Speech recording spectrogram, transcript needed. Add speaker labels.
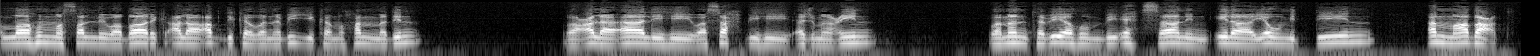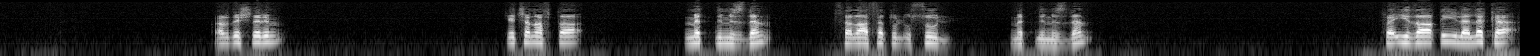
Speaker 1: اللهم صل وبارك على عبدك ونبيك محمد وعلى آله وصحبه أجمعين ومن تبعهم بإحسان إلى يوم الدين. أما بعد. Kardeşlerim, geçen hafta metnimizden, Felafetul Usul metnimizden فَاِذَا قِيلَ لَكَ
